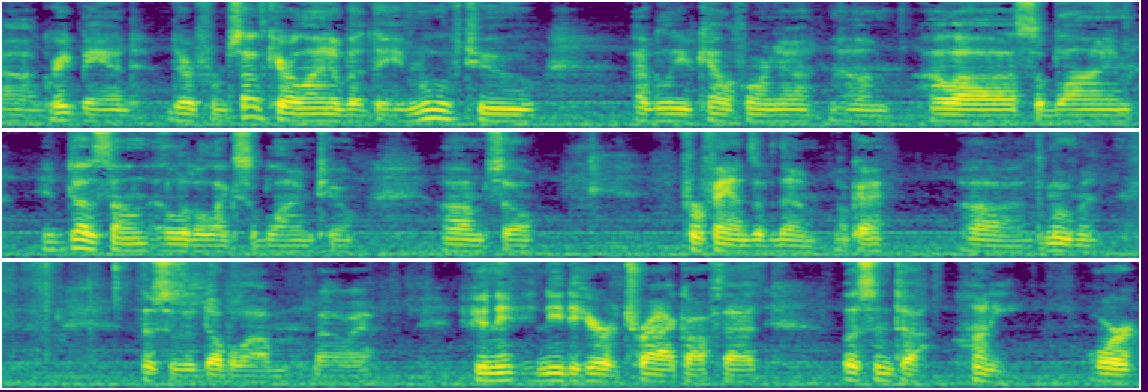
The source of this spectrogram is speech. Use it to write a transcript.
uh, great band. They're from South Carolina, but they moved to, I believe, California, um, a la Sublime. It does sound a little like Sublime too. Um, so, for fans of them, okay? Uh, the Movement. This is a double album, by the way. If you need, need to hear a track off that, listen to Honey or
